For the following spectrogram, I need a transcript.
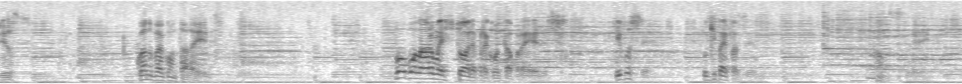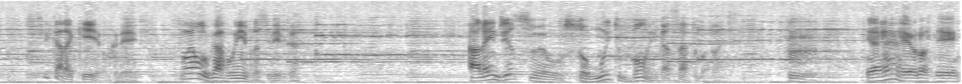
Disso. Quando vai contar a eles? Vou bolar uma história para contar para eles. E você? O que vai fazer? Não sei. Ficar aqui, eu creio. Não é um lugar ruim para se viver. Além disso, eu sou muito bom em caçar tubarões. Hum. É, eu notei.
